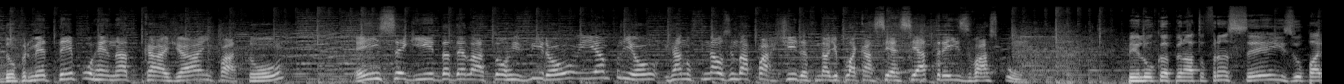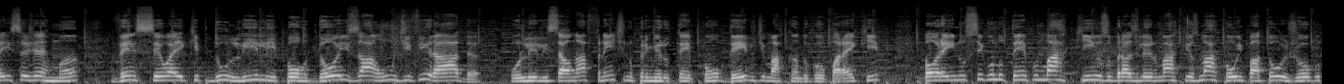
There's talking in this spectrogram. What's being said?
do primeiro tempo, Renato Cajá empatou. Em seguida, Dela Torre virou e ampliou já no finalzinho da partida, final de placar CSA 3, Vasco 1. Pelo campeonato francês, o Paris Saint-Germain venceu a equipe do Lille por 2 a 1 de virada. O Lille saiu na frente no primeiro tempo com o David marcando gol para a equipe. Porém, no segundo tempo, Marquinhos, o brasileiro Marquinhos, marcou, empatou o jogo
